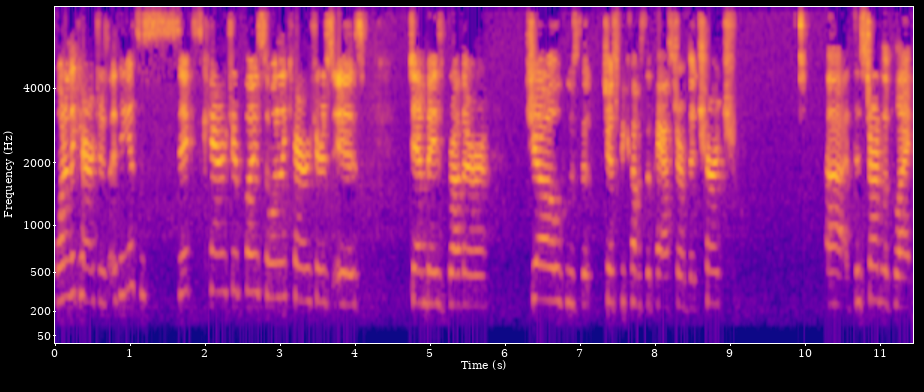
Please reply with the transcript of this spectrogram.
one of the characters, I think it's a six character play. So one of the characters is Dembe's brother Joe, who's the, just becomes the pastor of the church uh, at the start of the play,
